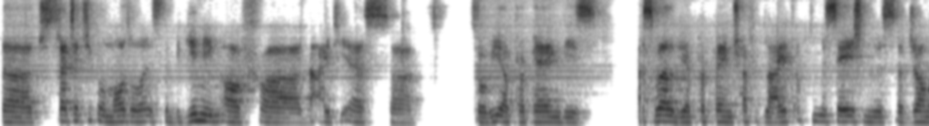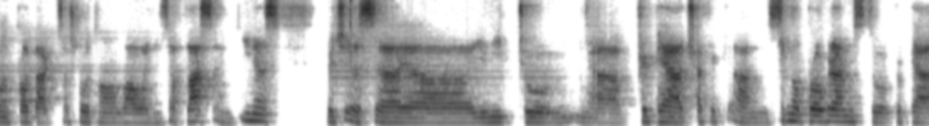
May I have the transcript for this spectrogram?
the strategical model is the beginning of uh, the ITS. Uh, so we are preparing these as well. We are preparing traffic light optimization with the German products Schlothauer, Wauer, Lisa Plus and Ines, which is uh, uh you need to uh, prepare traffic um, signal programs to prepare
